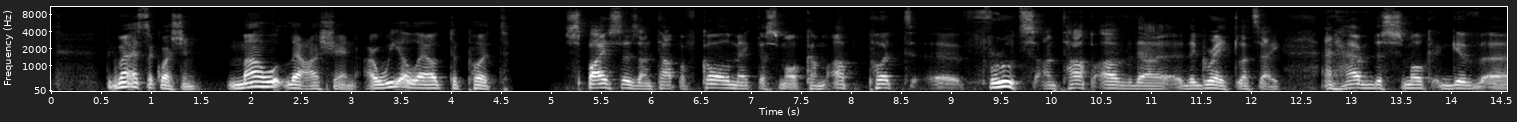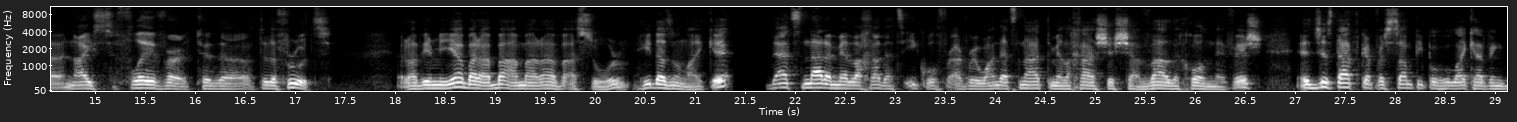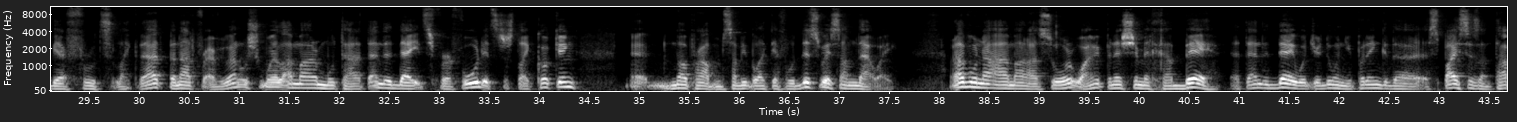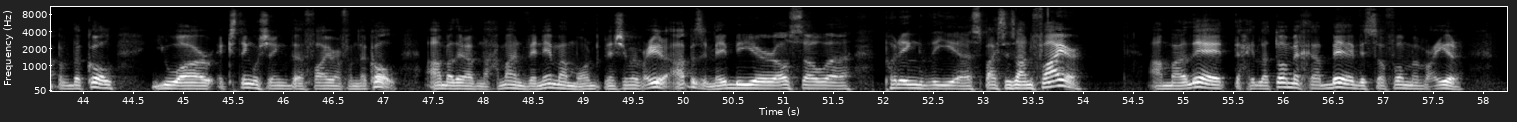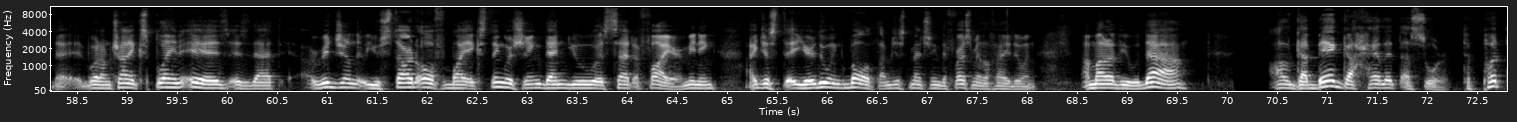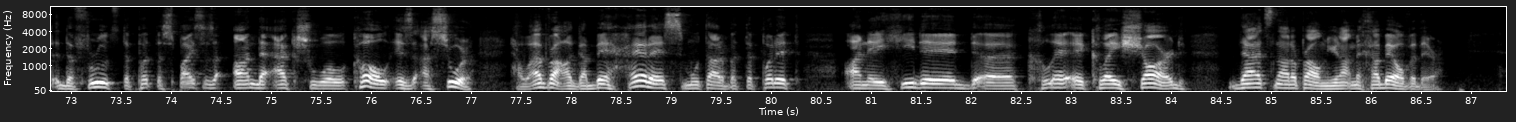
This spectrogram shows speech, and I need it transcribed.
The Gemara asks the question, Mahu le'ashen. Are we allowed to put spices on top of coal, make the smoke come up, put uh, fruits on top of the the grate, let's say, and have the smoke give a nice flavor to the to the fruits? Rav Yirmiyah Baraba Amarav Asur. He doesn't like it. That's not a melacha that's equal for everyone. That's not melacha sheshava lechol nefesh. It's just Africa for some people who like having their fruits like that, but not for everyone. Ushmuel amar mutar. At the end of the day, it's for food. It's just like cooking. Uh, no problem. Some people like their food this way, some that way. Ravuna Amar Asur, why? At the end of the day, what you're doing, you're putting the spices on top of the coal, you are extinguishing the fire from the coal. Amar Rav Nachman, Venema Mor, opposite. Maybe you're also uh, putting the uh, spices on fire. Amar Le, Tehilato Mechabe, Vesofo Mav'ir what I'm trying to explain is is that originally you start off by extinguishing, then you set a fire. Meaning, I just uh, you're doing both. I'm just mentioning the first melacha you're doing. Amar Yehuda, al gabe gahelet asur. To put the fruits, to put the spices on the actual coal is asur. However, al gabe heres mutar. But to put it on a heated uh, clay, clay shard, that's not a problem. You're not mechabe over there.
